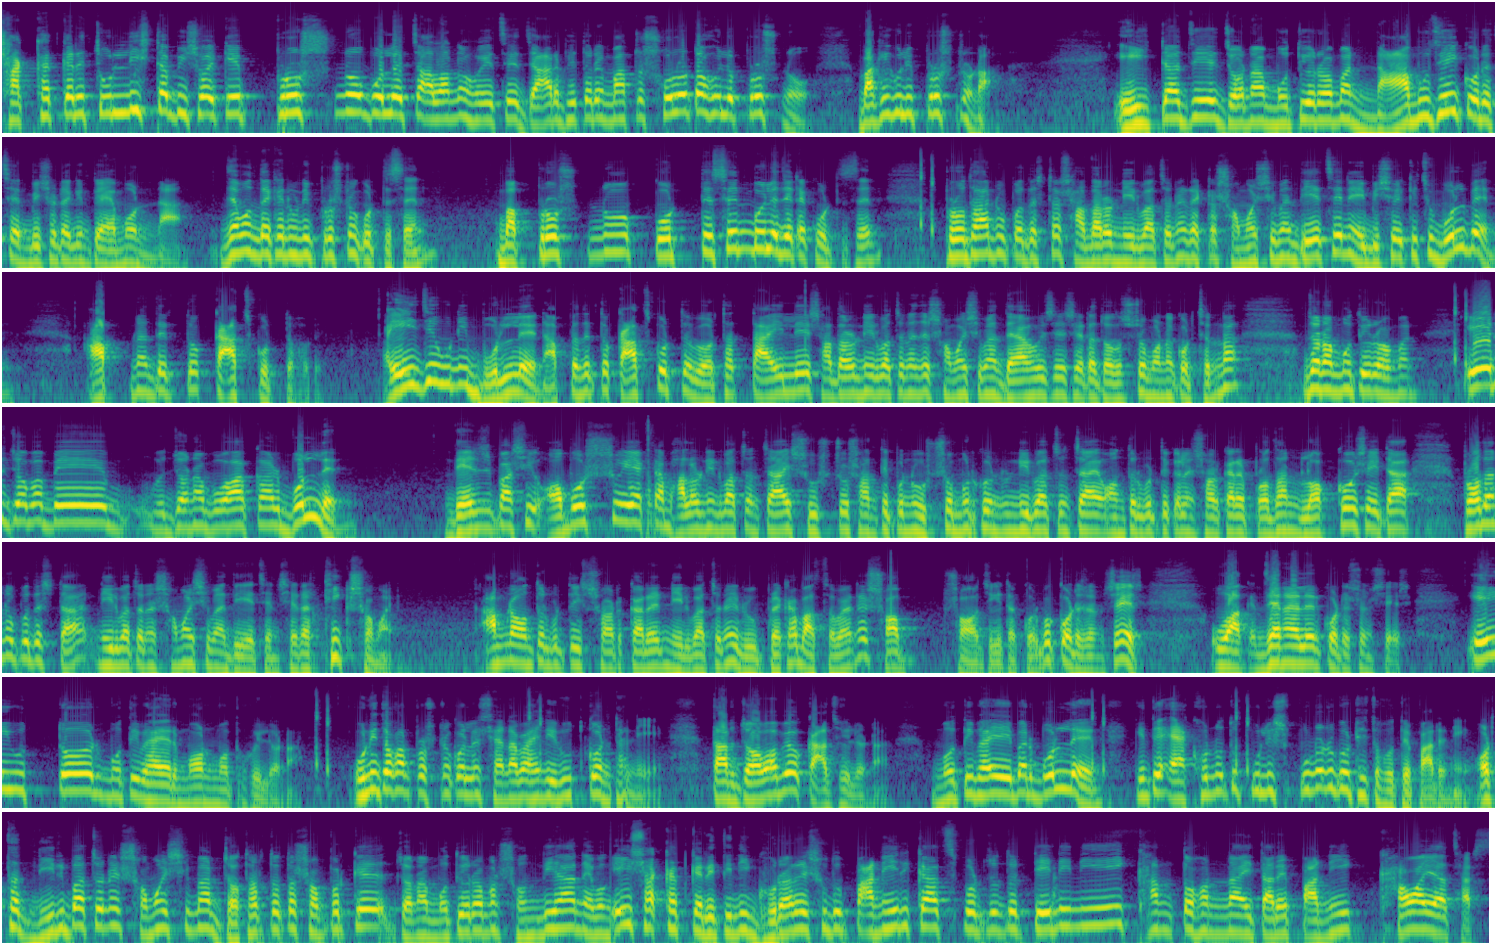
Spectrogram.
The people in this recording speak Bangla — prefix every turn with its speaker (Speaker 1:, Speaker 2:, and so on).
Speaker 1: সাক্ষাৎকারে চল্লিশটা বিষয়কে প্রশ্ন বলে চালানো হয়েছে, যার ভেতরে মাত্র ষোলোটা হলো প্রশ্ন, বাকিগুলি প্রশ্ন না। এইটা যে জনাব মতিউর রহমান না বুঝেই করেছেন, বিষয়টা কিন্তু এমন না। যেমন দেখেন, উনি প্রশ্ন করতেছেন, বা প্রশ্ন করতেছেন বলে যেটা করতেছেন, প্রধান উপদেষ্টা সাধারণ নির্বাচনের একটা সময়সীমা দিয়েছেন, এই বিষয়ে কিছু বলবেন? আপনাদের তো কাজ করতে হবে। এই যে উনি বললেন, আপনাদের তো কাজ করতে হবে, অর্থাৎ তাইলে সাধারণ নির্বাচনে যে সময়সীমা দেওয়া হয়েছে সেটা যথেষ্ট মনে করছেন না? জনাব মতিউর রহমান, এর জবাবে জনাব ওয়াকার বললেন, দেশবাসী অবশ্যই একটা ভালো নির্বাচন চায়, সুষ্ঠু, শান্তিপূর্ণ উৎসবমূর্খ নির্বাচন চায়। অন্তর্বর্তীকালীন সরকারের প্রধান লক্ষ্য সেটা প্রধান উপদেষ্টা নির্বাচনের সময়সীমা দিয়েছেন, সেটা ঠিক সময়। আমরা অন্তর্বর্তী সরকারের নির্বাচনের রূপরেখা বাস্তবায়নে সব সহযোগিতা করব। কোটেশন শেষ। ওয়াক জেনারেলের কোটেশন শেষ। এই উত্তর মতি ভাইয়ের মন মতো হইল না। উনি তখন প্রশ্ন করলেন সেনাবাহিনীর উৎকণ্ঠা নিয়ে। তার জবাবেও কাজ হইল না। মতি ভাই এবার বললেন, কিন্তু এখনও তো পুলিশ পুনর্গঠিত হতে পারেনি। অর্থাৎ নির্বাচনের সময়সীমার যথার্থতা সম্পর্কে জনাব মতিউর রহমান সন্দিহান এবং এই সাক্ষাৎকারে তিনি ঘোরারে শুধু পানির কাজ পর্যন্ত টেনে নিয়েই ক্ষান্ত হন নাই, তারে পানি খাওয়াইয়া ছাড়ছে।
